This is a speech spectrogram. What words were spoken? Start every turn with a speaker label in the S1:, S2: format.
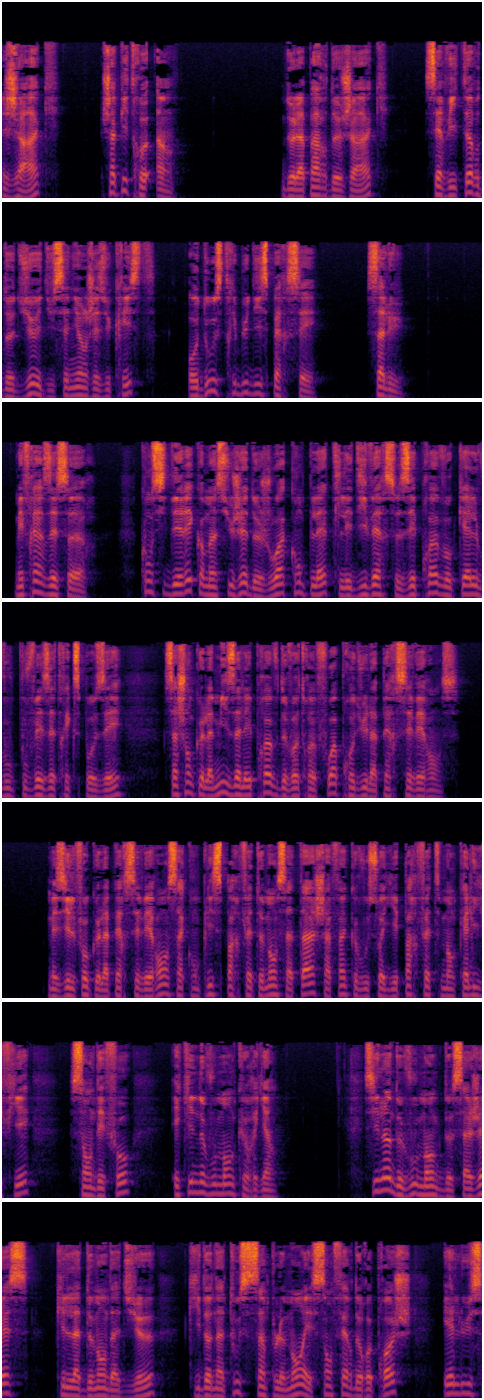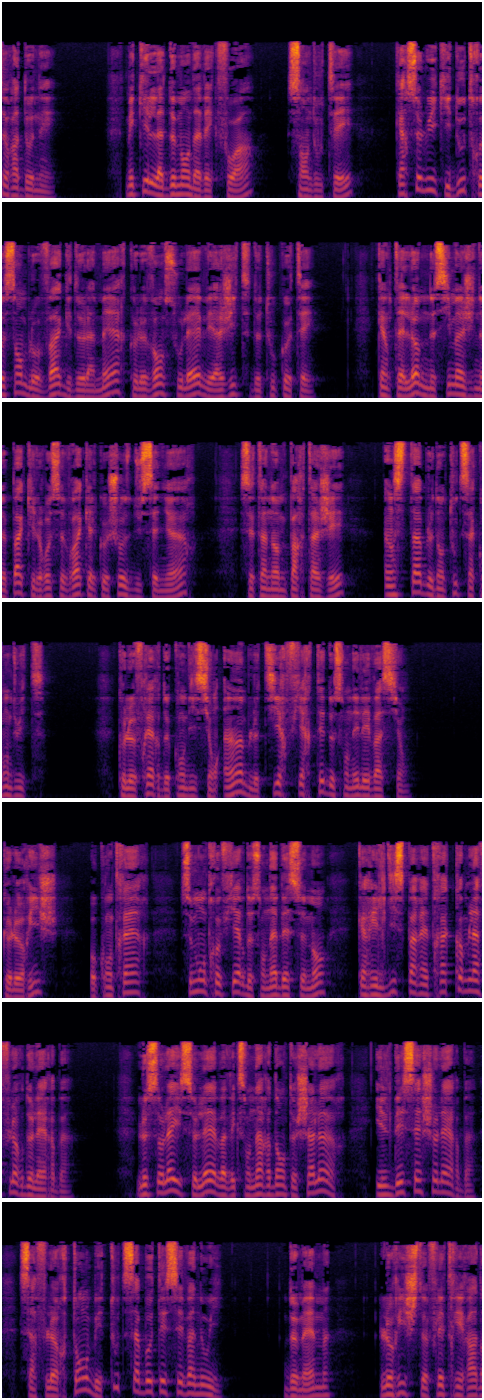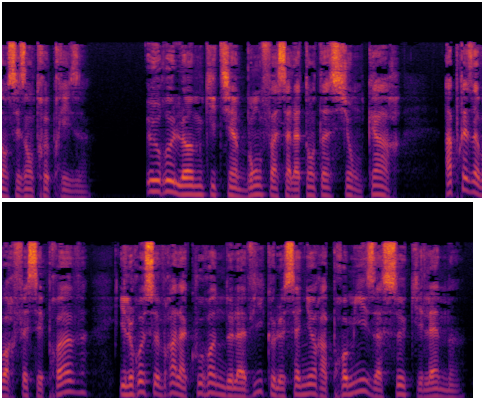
S1: Jacques, chapitre 1 De la part de Jacques, serviteur de Dieu et du Seigneur Jésus-Christ, aux douze tribus dispersées. Salut. Mes frères et sœurs, considérez comme un sujet de joie complète les diverses épreuves auxquelles vous pouvez être exposés, sachant que la mise à l'épreuve de votre foi produit la persévérance. Mais il faut que la persévérance accomplisse parfaitement sa tâche afin que vous soyez parfaitement qualifiés, sans défaut, et qu'il ne vous manque rien. Si l'un de vous manque de sagesse, qu'il la demande à Dieu, qui donne à tous simplement et sans faire de reproche, et elle lui sera donnée. Mais qu'il la demande avec foi, sans douter, car celui qui doute ressemble aux vagues de la mer que le vent soulève et agite de tous côtés. Qu'un tel homme ne s'imagine pas qu'il recevra quelque chose du Seigneur, c'est un homme partagé, instable dans toute sa conduite. Que le frère de condition humble tire fierté de son élévation. Que le riche, au contraire, se montre fier de son abaissement, car il disparaîtra comme la fleur de l'herbe. Le soleil se lève avec son ardente chaleur, il dessèche l'herbe, sa fleur tombe et toute sa beauté s'évanouit. De même, le riche se flétrira dans ses entreprises. Heureux l'homme qui tient bon face à la tentation, car, après avoir fait ses preuves, il recevra la couronne de la vie que le Seigneur a promise à ceux qui l'aiment.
